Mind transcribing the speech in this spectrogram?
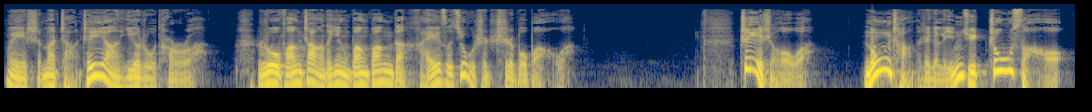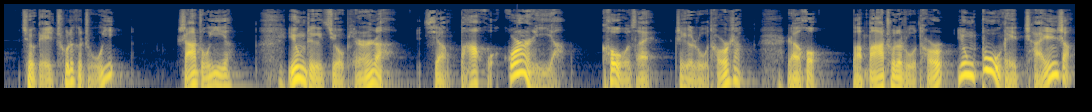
为什么长这样一个乳头啊？乳房胀得硬邦邦的，孩子就是吃不饱啊。这时候啊，农场的这个邻居周嫂就给出了个主意，啥主意啊？用这个酒瓶啊，像拔火罐一样扣在这个乳头上，然后。把拔出的乳头用布给缠上，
